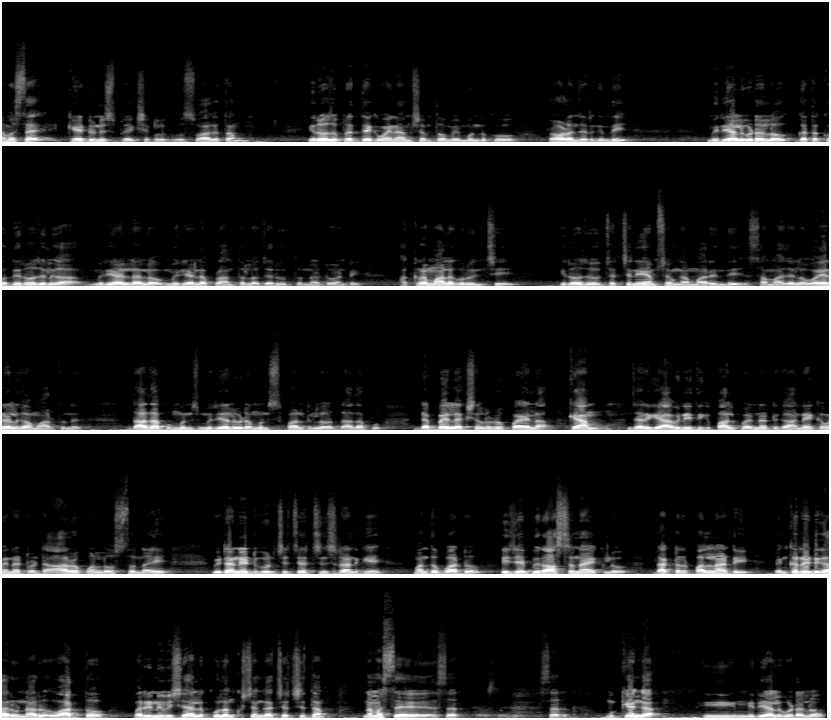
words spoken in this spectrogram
నమస్తే కేటు న్యూస్ ప్రేక్షకులకు స్వాగతం. ఈరోజు ప్రత్యేకమైన అంశంతో మీ ముందుకు రావడం జరిగింది. మిర్యాలగూడలో గత కొద్ది రోజులుగా మిర్యాలలో మిర్యాల ప్రాంతంలో జరుగుతున్నటువంటి అక్రమాల గురించి ఈరోజు చర్చనీయాంశంగా మారింది. సమాజంలో వైరల్గా మారుతున్నది. దాదాపు మున్సి మిర్యాలగూడ మున్సిపాలిటీలో దాదాపు డెబ్బై లక్షల రూపాయల స్కామ్ జరిగి అవినీతికి పాల్పడినట్టుగా అనేకమైనటువంటి ఆరోపణలు వస్తున్నాయి. వీటన్నిటి గురించి చర్చించడానికి మనతో పాటు బీజేపీ రాష్ట్ర నాయకులు డాక్టర్ పల్నాటి వెంకరెడ్డి గారు ఉన్నారు. వారితో మరిన్ని విషయాలు కూలంకుషంగా చర్చిద్దాం. నమస్తే సార్. సార్ ముఖ్యంగా ఈ మిర్యాలగూడలో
